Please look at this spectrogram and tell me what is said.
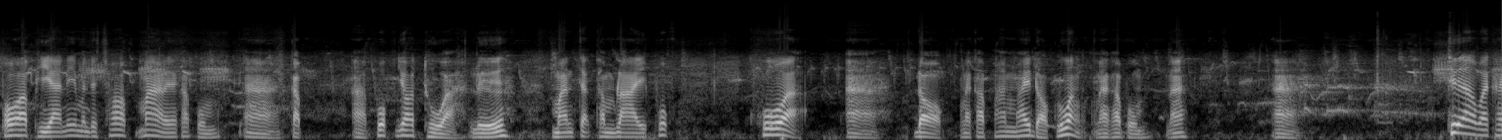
เพราะว่าเพี้ยนี่มันจะชอบมากเลยครับผมอ่ากับอ่าพวกยอดถั่ว หรือมันจะทำลายพวกขั้วอ่าดอกนะครับทำให้ดอกร่วงนะครับผมนะอ่า เชื่อว่าใคร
